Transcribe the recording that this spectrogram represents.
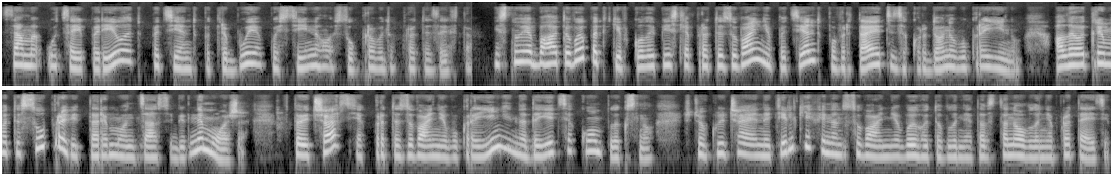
Саме у цей період пацієнт потребує постійного супроводу протезиста. Існує багато випадків, коли після протезування пацієнт повертається за кордону в Україну, але отримати супровід та ремонт засобів не може, в той час як протезування в Україні надається комплексно, що включає не тільки фінансування, виготовлення та встановлення протезів,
